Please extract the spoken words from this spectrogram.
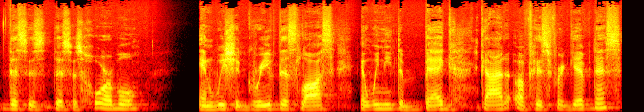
this is, this is horrible and we should grieve this loss and we need to beg God of his forgiveness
